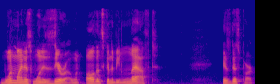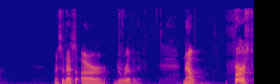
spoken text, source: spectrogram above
1 minus 1 is 0. And all that's going to be left is this part. And so that's our derivative. Now, first,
